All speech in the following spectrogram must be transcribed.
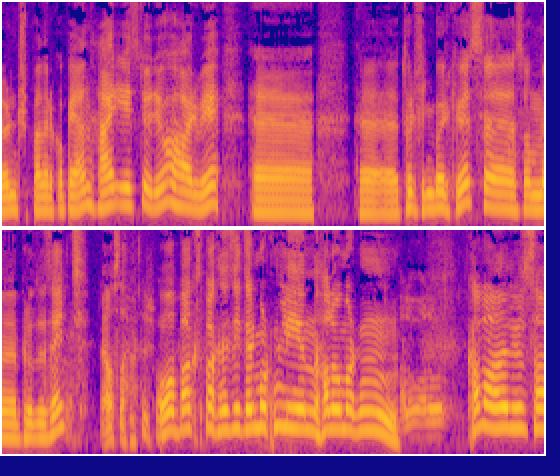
Lunsj på NRK P1. Her i studio har vi eh, eh, Torfinn Borchhus eh, som eh, produsent. Ja, stemmer. Og bak spakene sitter Morten Lien. Hallo, Morten. Hallo, hallo. Hva var det du sa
